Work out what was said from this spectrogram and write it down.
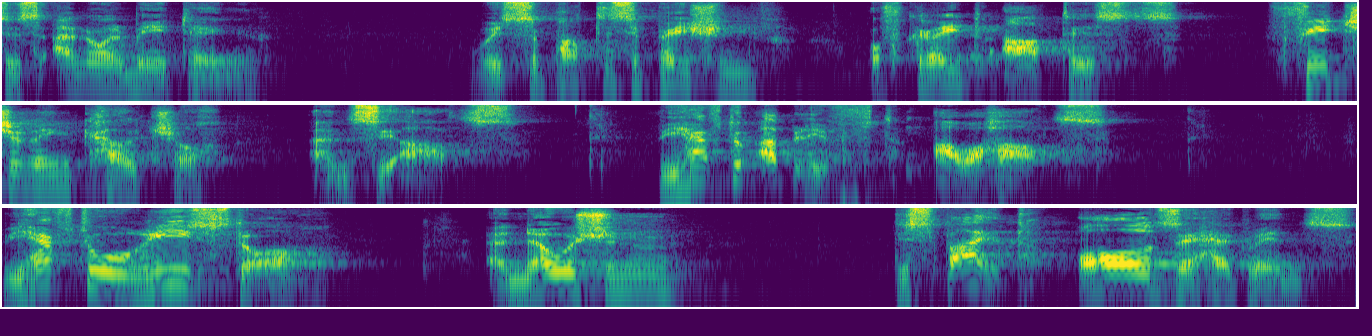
this annual meeting with the participation of great artists featuring culture and the arts. We have to uplift our hearts. We have to restore a notion despite all the headwinds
